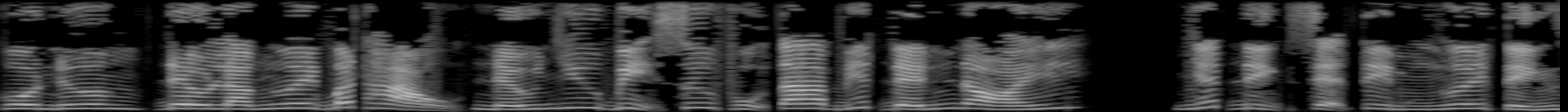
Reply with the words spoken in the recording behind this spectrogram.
cô nương, đều là ngươi bất hảo, nếu như bị sư phụ ta biết đến nói. Nhất định sẽ tìm ngươi tính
